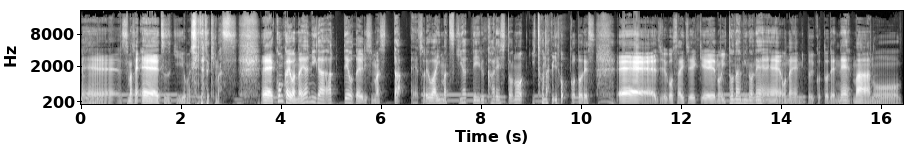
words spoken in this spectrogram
えー、すいません。えー、続き読ませていただきます。えー、今回は悩みがあってお便りしました。えー、それは今付き合っている彼氏との営みのことです。えー、15歳 JK の営みのね、えー、お悩みということでね、まあ、あの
